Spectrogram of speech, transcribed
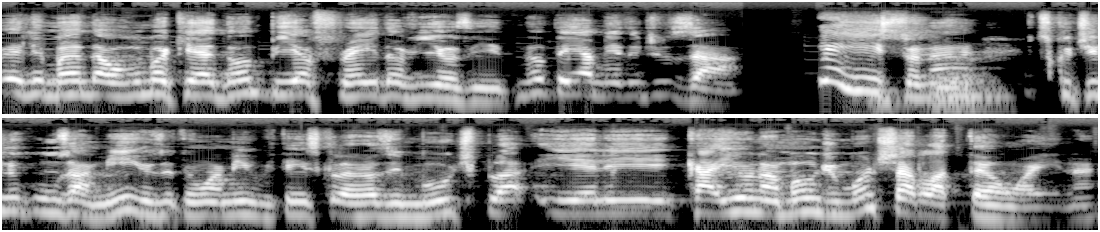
ele manda uma que é Don't be afraid of using it. Não tenha medo de usar. E é isso, né? Discutindo com uns amigos, eu tenho um amigo que tem esclerose múltipla e ele caiu na mão de um monte de charlatão aí, né?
